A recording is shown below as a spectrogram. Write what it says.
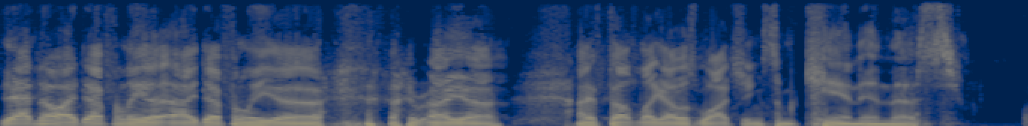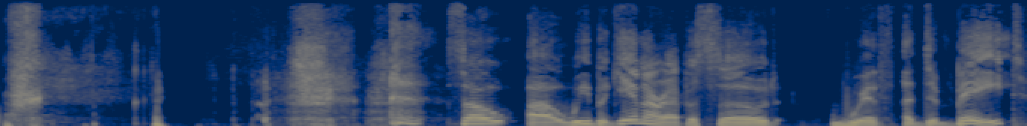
Yeah, no, I definitely, uh, I definitely, uh, I, uh, I felt like I was watching some kin in this. so uh, we begin our episode with a debate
